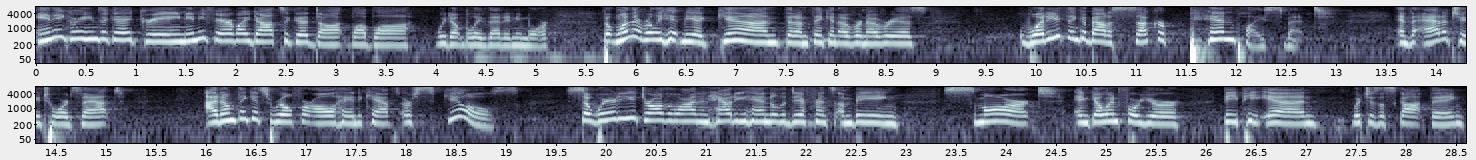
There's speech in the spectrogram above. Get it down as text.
any green's a good green, any fairway dot's a good dot, blah, blah. We don't believe that anymore. But one that really hit me again that I'm thinking over and over is what do you think about a sucker pin placement and the attitude towards that? I don't think it's real for all handicaps or skills. So, where do you draw the line and how do you handle the difference on being smart and going for your BPN, which is a Scott thing,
